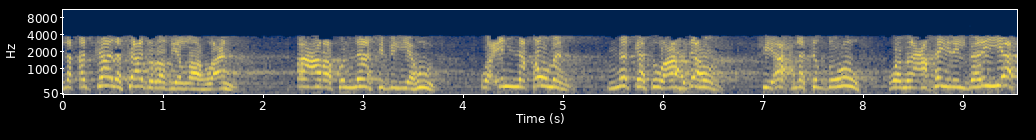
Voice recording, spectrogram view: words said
لقد كان سعد رضي الله عنه أعرف الناس باليهود وإن قوما نكثوا عهدهم في أحلك الظروف ومع خير البرية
